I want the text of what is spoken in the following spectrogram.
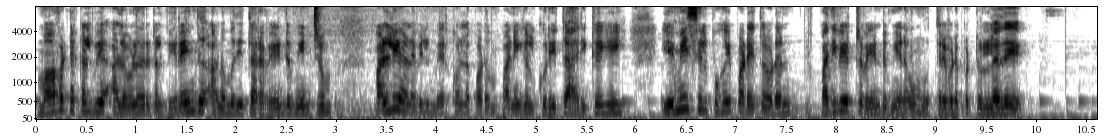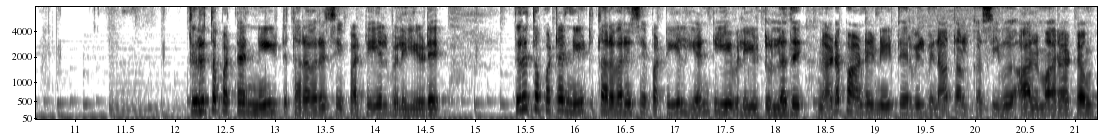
மாவட்ட கல்வி அலுவலர்கள் விரைந்து அனுமதி தர வேண்டும் என்றும் பள்ளி அளவில் மேற்கொள்ளப்படும் பணிகள் குறித்த அறிக்கையை எமிசில் புகைப்படத்துடன் பதிவேற்ற வேண்டும் எனவும் உத்தரவிடப்பட்டுள்ளது. திருத்தப்பட்ட நீட் தரவரிசை பட்டியல் வெளியீடு. திருத்தப்பட்ட நீட் தரவரிசை பட்டியல் என்டிஏ வெளியிட்டுள்ளது. நடப்பாண்டு நீட் தேர்வில் வினாத்தாள் கசிவு ஆள் மாறாட்டம்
